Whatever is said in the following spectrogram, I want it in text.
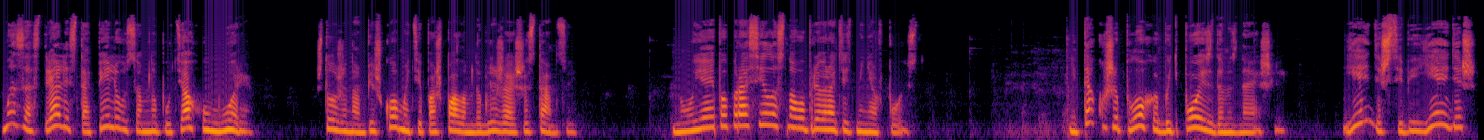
мы застряли с Топелиусом на путях у моря. Что же нам, пешком идти по шпалам до ближайшей станции? Ну, я и попросила снова превратить меня в поезд. Не так уж и плохо быть поездом, знаешь ли. Едешь себе, едешь,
